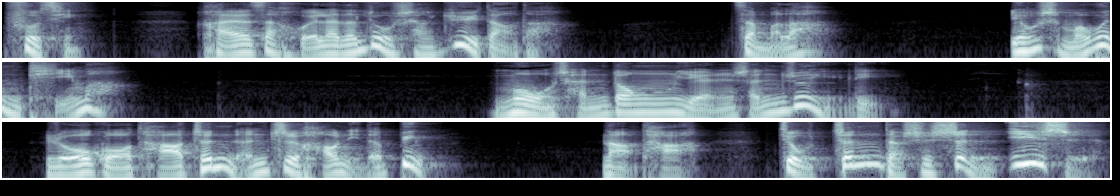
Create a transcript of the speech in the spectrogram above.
父亲，孩儿在回来的路上遇到的。怎么了？有什么问题吗？穆晨东眼神锐利。如果他真能治好你的病，那他就真的是圣医师。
